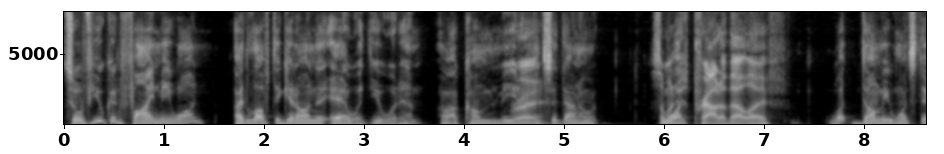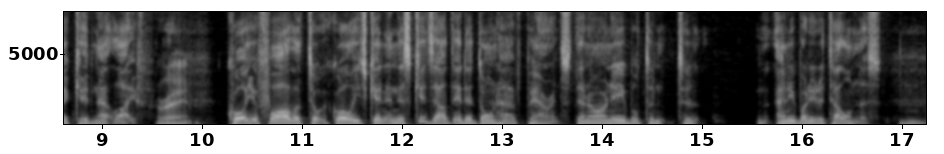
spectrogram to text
So if you can find me one, I'd love to get on the air with you with him. I'll come and meet him and sit down and Someone What- who's proud of that life? what dummy wants their kid in that life? Right. call your father, to, call each kid. And there's kids out there that don't have parents, that aren't able to, to anybody to tell them this. Hmm.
